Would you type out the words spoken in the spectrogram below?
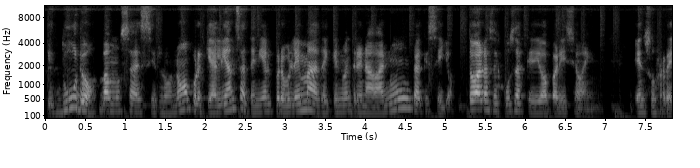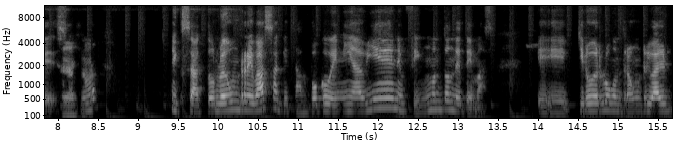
eh, duro, vamos a decirlo, ¿no? Porque Alianza tenía el problema de que no entrenaba nunca, qué sé yo. Todas las excusas que dio Aparicio en, en sus redes, ¿no? Exacto. Luego un rebasa que tampoco venía bien, en fin, un montón de temas. Eh, quiero verlo contra un rival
